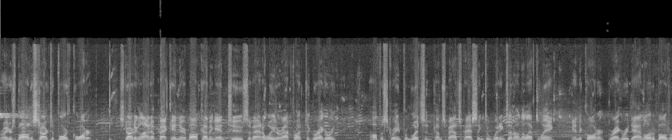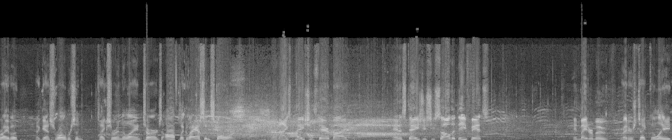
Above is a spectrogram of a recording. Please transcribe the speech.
Raiders ball to start the fourth quarter. Starting lineup back in there. Ball coming in to Savannah Wheeler out front to Gregory. Off a screen from Whitson. Comes bounce passing to Whittington on the left wing. In the corner, Gregory down low to Boldreva against Roberson. Takes her in the lane, turns off the glass and scores. A nice patience there by Anastasia. She saw the defense and made her move. Raiders take the lead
